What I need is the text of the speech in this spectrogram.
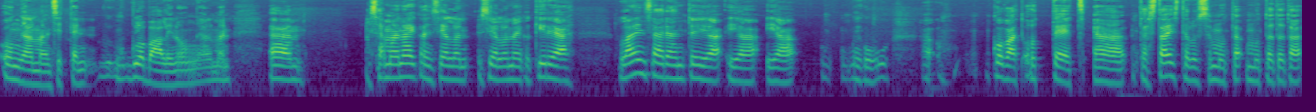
ongelman sitten, globaalin ongelman. Ähm, samaan aikaan siellä on, siellä on aika kirjaa lainsäädäntö ja, ja, ja niin kuin, kovat otteet ää, tässä taistelussa, mutta, mutta tota,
